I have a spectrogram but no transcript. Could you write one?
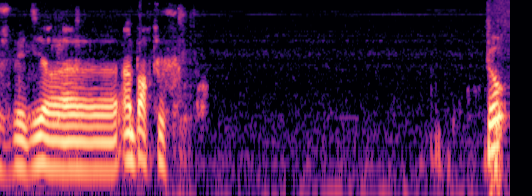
Je vais dire euh, un partout. Flo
